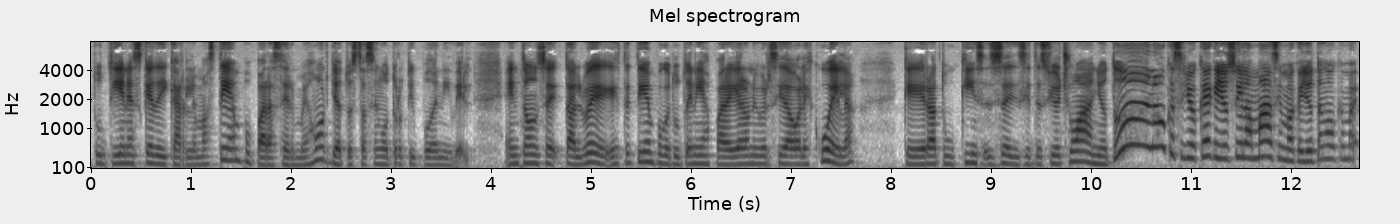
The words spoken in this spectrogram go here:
Tú tienes que dedicarle más tiempo para ser mejor, ya tú estás en otro tipo de nivel. Entonces, tal vez este tiempo que tú tenías para ir a la universidad o a la escuela, que era tu 15, 16, 17, 18 años, tú, ah, no, qué sé yo qué, que yo soy la máxima, que yo tengo que... me-".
